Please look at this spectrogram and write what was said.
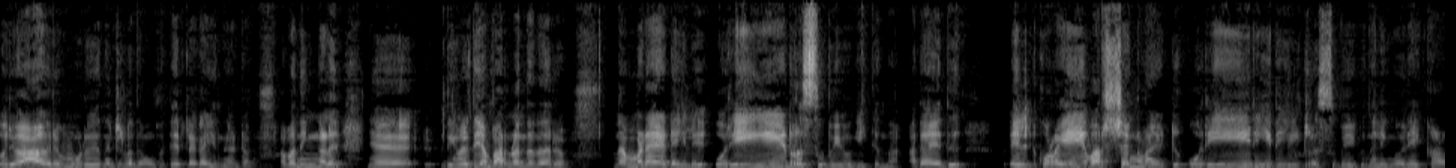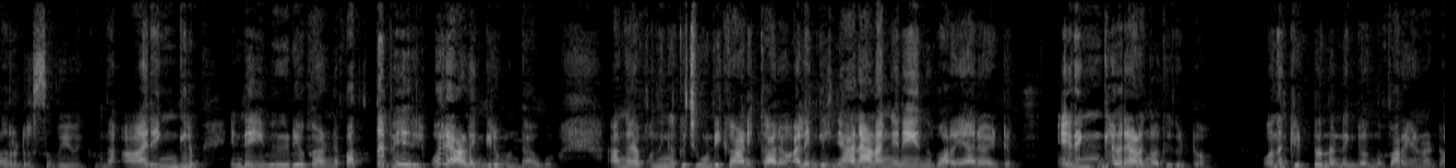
ഒരു ആ ഒരു മൂഡ് നിന്നിട്ടുള്ളത് മുപ്പത്തിയെട്ടിന്റെ കയ്യിൽ നിന്ന് കേട്ടോ അപ്പോൾ നിങ്ങൾ നിങ്ങളടുത്ത് ഞാൻ പറഞ്ഞു എന്താണെന്ന് അറിയോ? നമ്മുടെ ഇടയിൽ ഒരേ ഡ്രസ്സ് ഉപയോഗിക്കുന്ന അതായത് എൽ കുറേ വർഷങ്ങളായിട്ട് ഒരേ രീതിയിൽ ഡ്രസ്സ് ഉപയോഗിക്കുന്ന അല്ലെങ്കിൽ ഒരേ കളർ ഡ്രസ്സ് ഉപയോഗിക്കുന്ന ആരെങ്കിലും എന്റെ ഈ വീഡിയോ കാണുന്ന പത്ത് പേരിൽ ഒരാളെങ്കിലും ഉണ്ടാവുമോ? അങ്ങനെ നിങ്ങൾക്ക് ചൂണ്ടിക്കാണിക്കാനോ അല്ലെങ്കിൽ ഞാനാണ് അങ്ങനെ എന്ന് പറയാനോ ആയിട്ട് ഏതെങ്കിലും ഒരാൾ നിങ്ങൾക്ക് കിട്ടുമോ ഒന്ന് കിട്ടുന്നുണ്ടെങ്കിൽ ഒന്ന് പറയണം കേട്ടോ.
